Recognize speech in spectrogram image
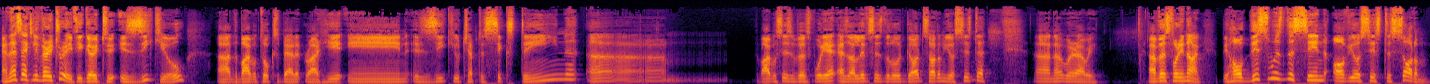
And that's actually very true. If you go to Ezekiel, uh, the Bible talks about it right here in Ezekiel chapter 16. Um, the Bible says in verse 48, As I live, says the Lord God, Sodom, your sister. Uh, no, where are we? Uh, verse 49. Behold, this was the sin of your sister Sodom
